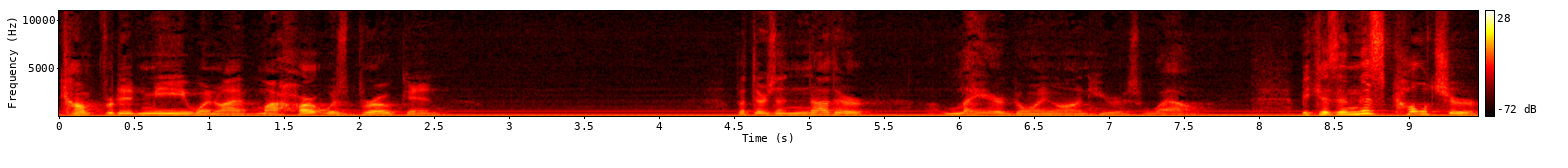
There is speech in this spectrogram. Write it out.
comforted me when my, my heart was broken. But there's another layer going on here as well. Because in this culture,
